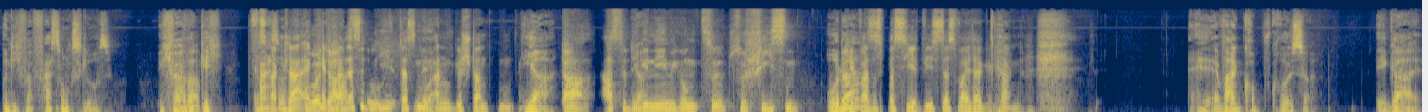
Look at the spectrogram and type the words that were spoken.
und ich war fassungslos. Ich war Aber wirklich Es war fassungslos. klar Nur da erkennbar, hast dass du du, die- dass nee. du angestanden. Ja, Da hast du die Ja. Genehmigung zu, zu schießen. oder? Okay, was ist passiert? Wie ist das weitergegangen? er war ein Kopf größer. Egal.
